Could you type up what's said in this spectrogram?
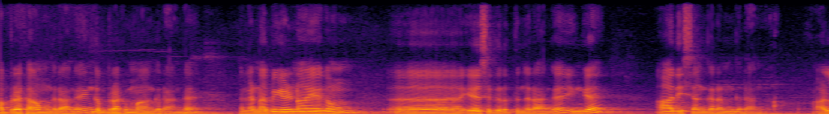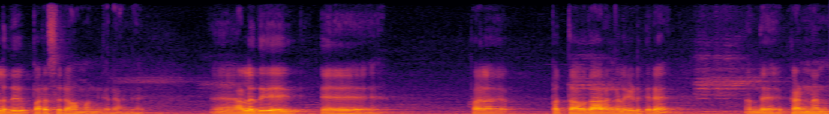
ஆப்ரஹாம்ங்கிறாங்க இங்கே பிரம்மாங்கிறாங்க. அங்கே நபிகள் நாயகம் இயேசு கிறித்துங்கிறாங்க இங்கே ஆதிசங்கரன்கிறாங்க அல்லது பரசுராமன்கிறாங்க அல்லது பல பத்து அவதாரங்களை எடுக்கிற அந்த கண்ணன்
